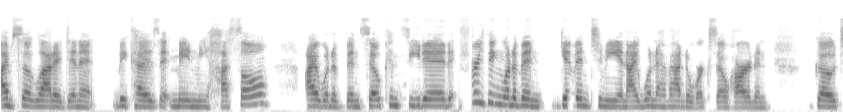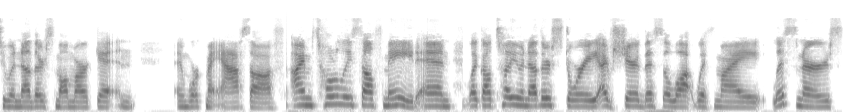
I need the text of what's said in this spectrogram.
I'm so glad I didn't because it made me hustle. I would have been so conceited. Everything would have been given to me, and I wouldn't have had to work so hard and go to another small market and and work my ass off. I'm totally self made. And like, I'll tell you another story. I've shared this a lot with my listeners.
